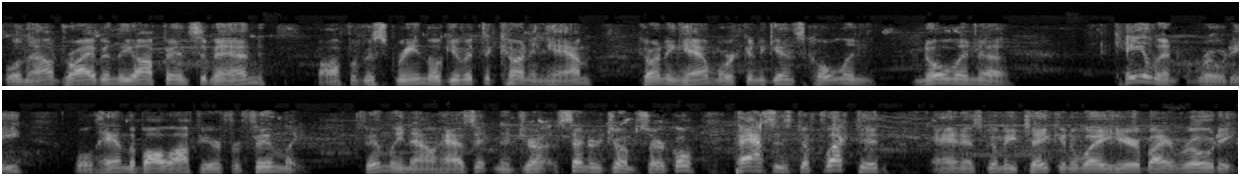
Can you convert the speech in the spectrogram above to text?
will now drive in the offensive end. Off of a screen, they'll give it to Cunningham. Cunningham working against Colin Nolan uh, Kalen Rohde will hand the ball off here for Finley. Finley now has it in the center jump circle. Pass is deflected, and it's going to be taken away here by Rohde.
